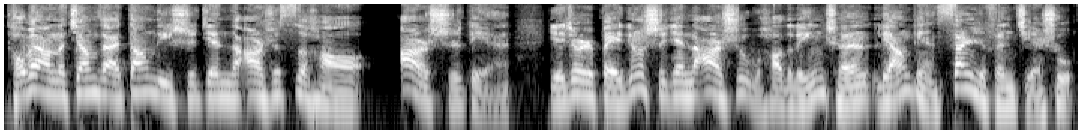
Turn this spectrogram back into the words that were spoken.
投票呢将在当地时间的二十四号二十点，也就是北京时间的二十五号的凌晨两点三十分结束。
